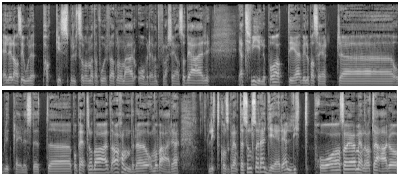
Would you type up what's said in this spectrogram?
Eller la oss si ordet 'pakkis' brukt som en metafor for at noen er overdrevent flashy. Altså det er, jeg tviler på at det ville passert uh, og blitt playlistet uh, på P3. Og da, da handler det om å være litt konsekvent. Dessuten så reagerer jeg litt på altså Jeg mener at det er å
